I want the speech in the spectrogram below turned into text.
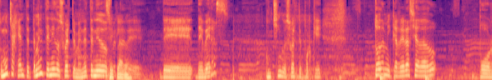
Mucha gente. También he tenido suerte, men. He tenido Sí, suerte claro. de, de, de veras. Un chingo de suerte porque toda mi carrera se ha dado por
